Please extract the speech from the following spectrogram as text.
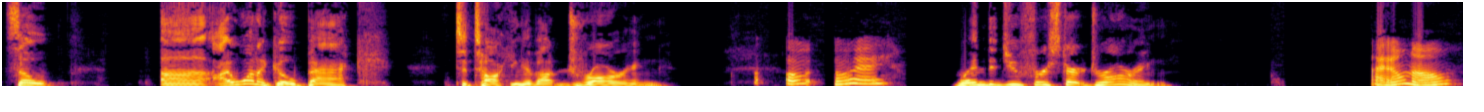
So, uh, I want to go back to talking about drawing. oh, okay. When did you first start drawing? I don't know.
